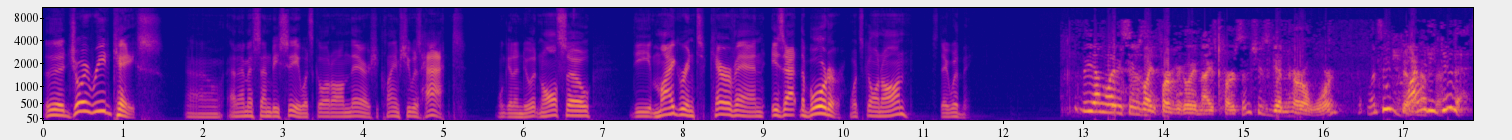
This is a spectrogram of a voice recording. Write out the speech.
The Joy Reid case uh, at MSNBC. What's going on there? She claims she was hacked. We'll get into it. And also, the migrant caravan is at the border. What's going on? Stay with me. The young lady seems like a perfectly nice person. She's getting her award. What's he doing? Why would he do that?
